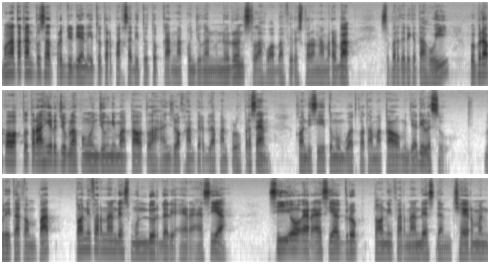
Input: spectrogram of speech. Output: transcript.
mengatakan pusat perjudian itu terpaksa ditutup karena kunjungan menurun setelah wabah virus corona merebak. Seperti diketahui, beberapa waktu terakhir jumlah pengunjung di Makau telah anjlok hampir 80%. Kondisi itu membuat kota Makau menjadi lesu. Berita keempat, Tony Fernandes mundur dari Air Asia. CEO Air Group Tony Fernandes dan Chairman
